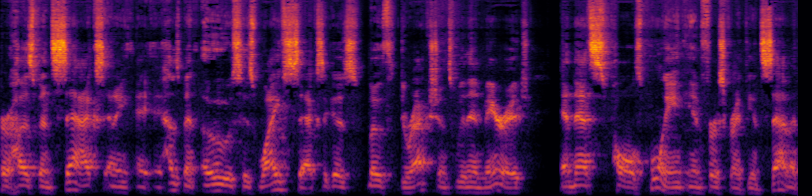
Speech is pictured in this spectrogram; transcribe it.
her husband sex and a, a husband owes his wife sex. It goes both directions within marriage. And that's Paul's point in 1 Corinthians 7.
